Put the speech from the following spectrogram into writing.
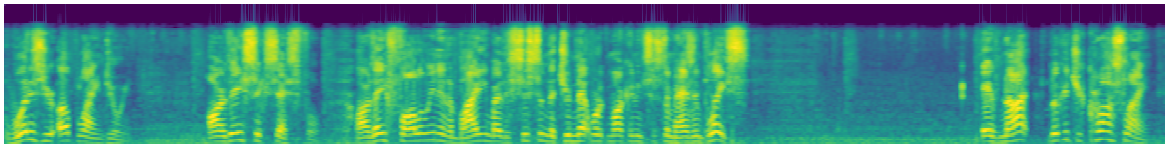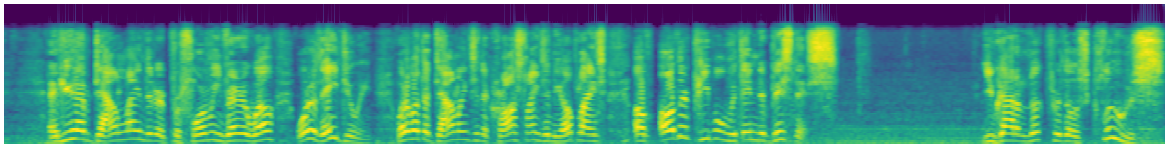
what is your upline doing? Are they successful? Are they following and abiding by the system that your network marketing system has in place? If not, look at your cross line. If you have downlines that are performing very well, what are they doing? What about the downlines and the crosslines and the uplines of other people within the business? You've got to look for those clues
